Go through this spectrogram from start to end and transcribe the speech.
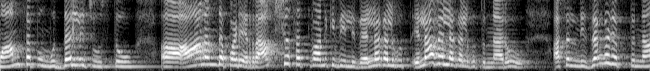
మాంసపు ముద్దల్ని చూస్తూ ఆనందపడే రాక్షసత్వానికి వీళ్ళు వెళ్ళగలుగు ఎలా వెళ్ళగలుగుతున్నారు? అసలు నిజంగా చెప్తున్నా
